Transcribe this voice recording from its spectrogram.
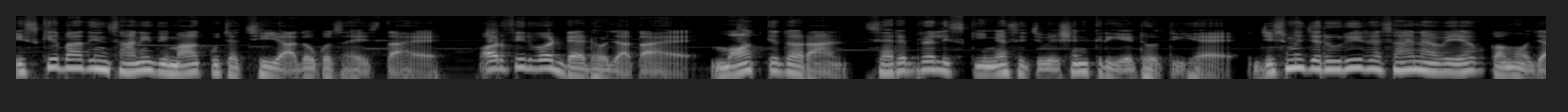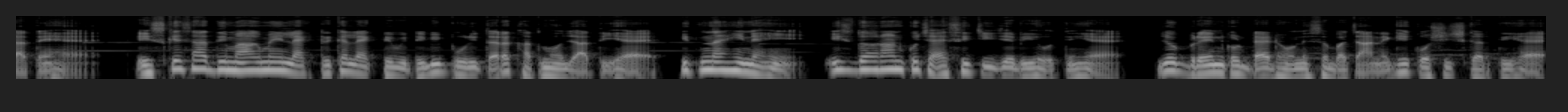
इसके बाद इंसानी दिमाग कुछ अच्छी यादों को सहेजता है, और फिर वह डेड हो जाता है। मौत के दौरान सेरेब्रल स्कीमिया सिचुएशन क्रिएट होती है, जिसमें ज़रूरी रसायन अवयव कम हो जाते हैं। इसके साथ दिमाग में इलेक्ट्रिकल एक्टिविटी भी पूरी तरह खत्म हो जाती है। इतना ही नहीं, इस दौरान कुछ ऐसी चीज़ें भी होती हैं, जो ब्रेन को डेड होने से बचाने की कोशिश करती है।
